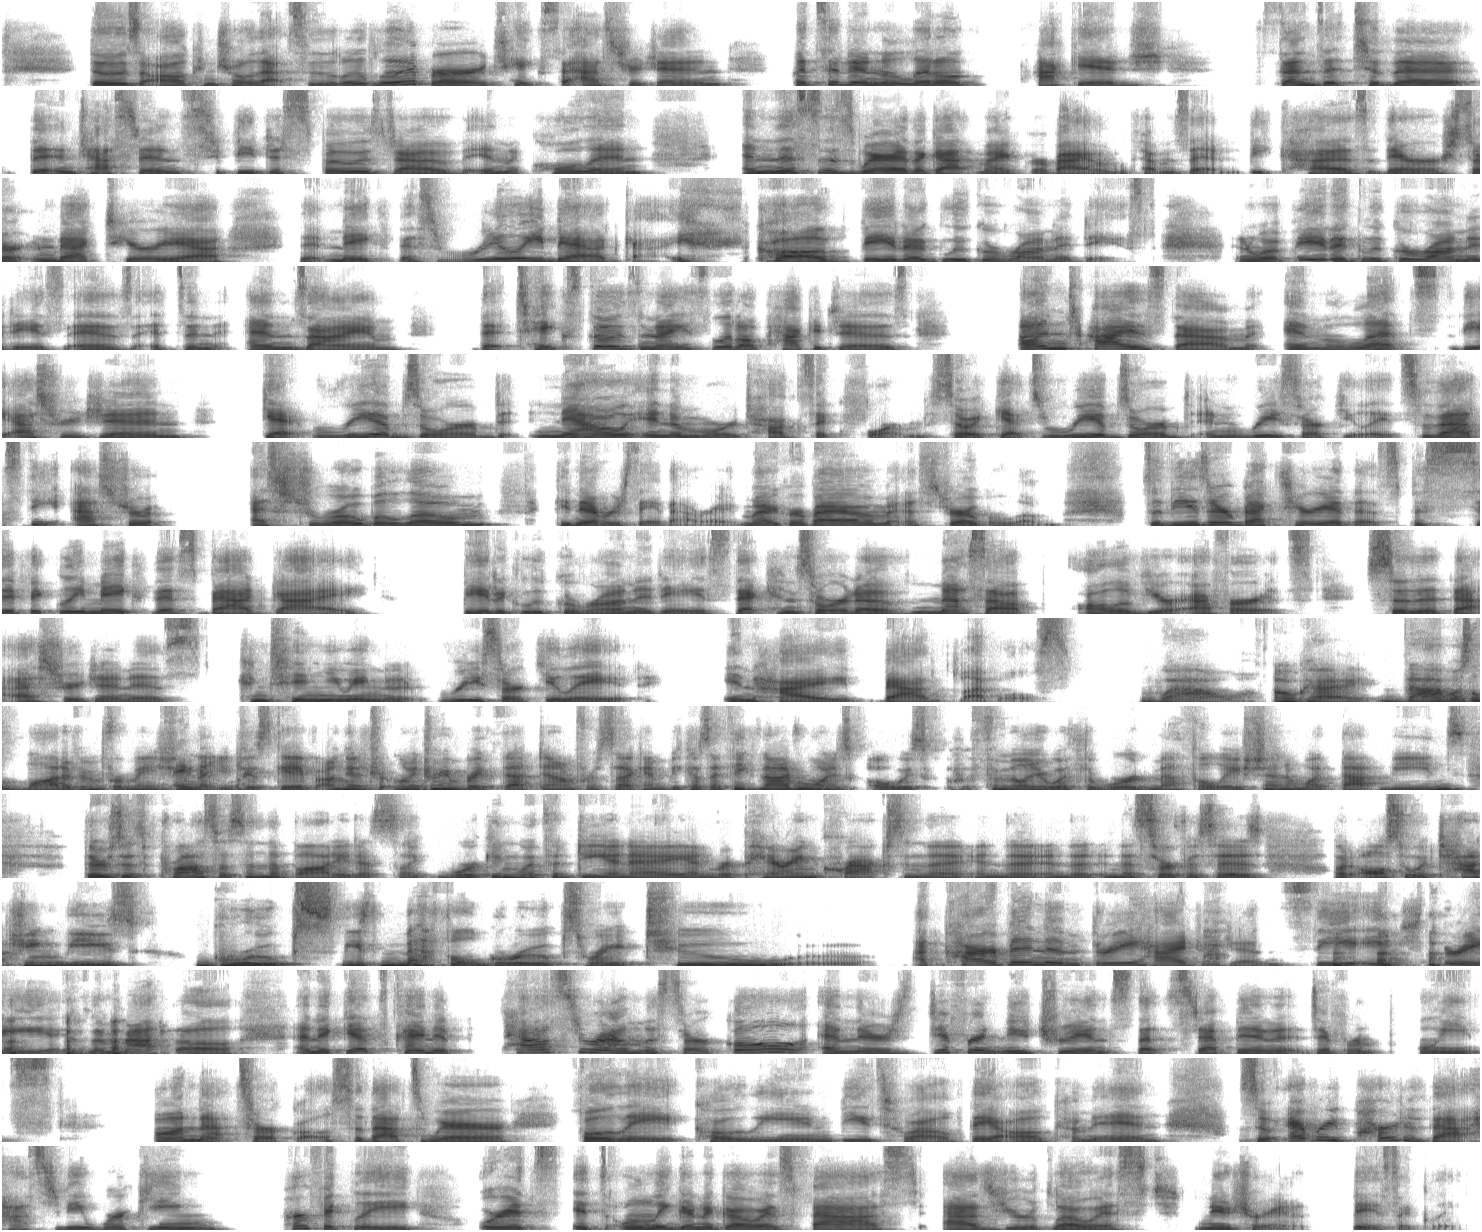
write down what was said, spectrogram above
Those all control that. So the liver takes the estrogen, puts it in a little package sends it to the, the intestines to be disposed of in the colon. And this is where the gut microbiome comes in because there are certain bacteria that make this really bad guy called beta glucuronidase. And what beta glucuronidase is, it's an enzyme that takes those nice little packages, unties them, and lets the estrogen get reabsorbed now in a more toxic form. So it gets reabsorbed and recirculates. So that's the astro estrobolome. Can never say that right. Microbiome estrobolome. So these are bacteria that specifically make this bad guy, beta glucuronidase, that can sort of mess up all of your efforts so that that estrogen is continuing to recirculate in high bad levels. Wow. Okay. That was a lot of information that you just gave. I'm going to tr- let me try and break that down for a second because I think not everyone is always familiar with the word methylation and what that means. There's this process in the body that's like working with the DNA and repairing cracks in the in the in the in the surfaces, but also attaching these groups, these methyl groups, right, to uh, a carbon and three hydrogens. CH3 is a methyl, and it gets kind of passed around the circle, and there's different nutrients that step in at different points on that circle. So that's where folate, choline, B12, they all come in. So every part of that has to be working perfectly or it's it's only going to go as fast as your lowest nutrient basically.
